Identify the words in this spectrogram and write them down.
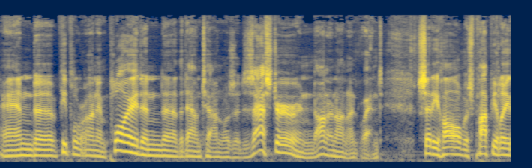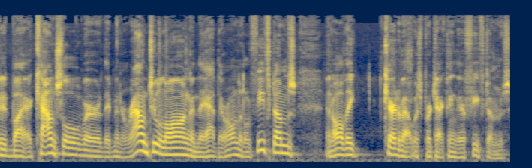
and uh, people were unemployed, and uh, the downtown was a disaster, and on and on it went. City Hall was populated by a council where they'd been around too long, and they had their own little fiefdoms, and all they cared about was protecting their fiefdoms.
